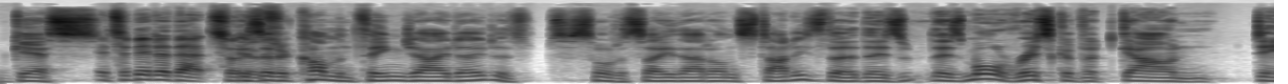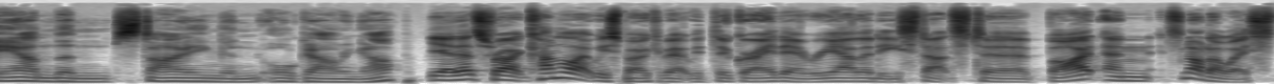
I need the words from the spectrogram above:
guess It's a bit of that sort of is of it a common thing, JD, to, to sort of see that on studies? That there's there's more risk of it going down than staying and or going up. Yeah, that's right. Kind of like we spoke about with the grey there, reality starts to bite and it's not always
